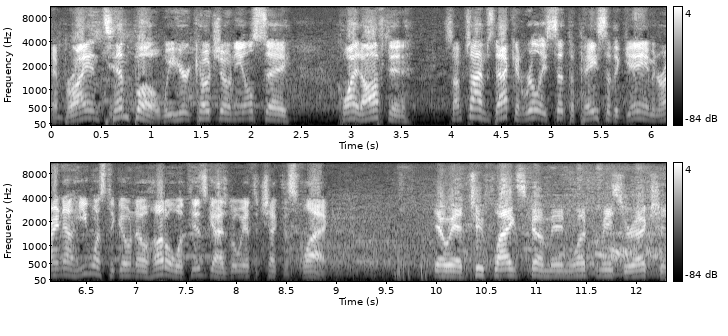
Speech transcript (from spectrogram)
And Brian Tempo, we hear Coach O'Neal say quite often, sometimes that can really set the pace of the game. And right now he wants to go no huddle with his guys, but we have to check this flag. Yeah, we had two flags come in, one from each direction.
